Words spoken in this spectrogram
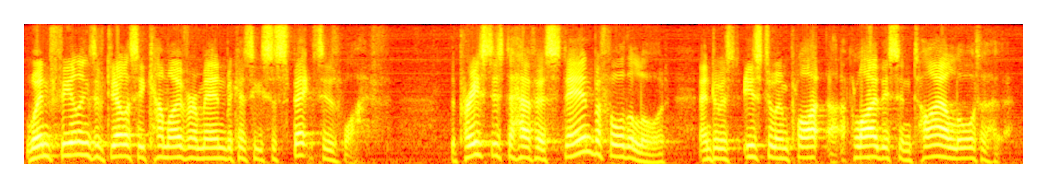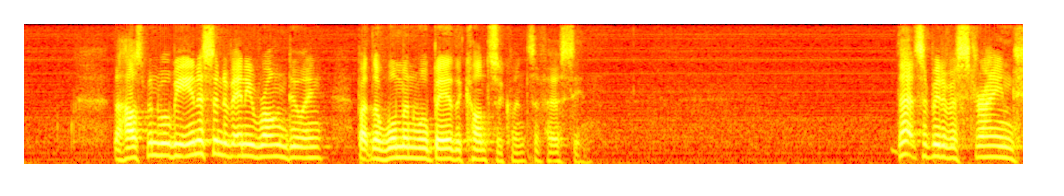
when feelings of jealousy come over a man because he suspects his wife. The priest is to have her stand before the Lord and to, is to imply, apply this entire law to her. The husband will be innocent of any wrongdoing, but the woman will bear the consequence of her sin. That's a bit of a strange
